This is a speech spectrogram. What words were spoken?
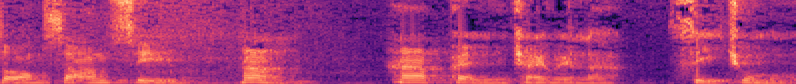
สองสามสี่ห้าห้าแผ่นใช้เวลาสี่ชั่วโมง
